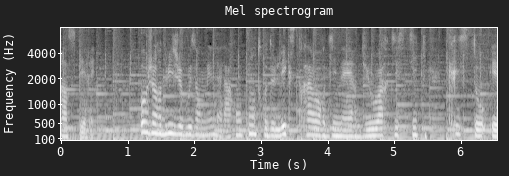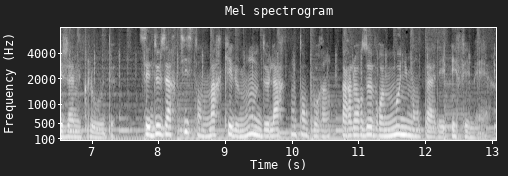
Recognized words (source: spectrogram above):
inspirer. Aujourd'hui, je vous emmène à la rencontre de l'extraordinaire duo artistique Christo et Jeanne-Claude. Ces deux artistes ont marqué le monde de l'art contemporain par leurs œuvres monumentales et éphémères.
